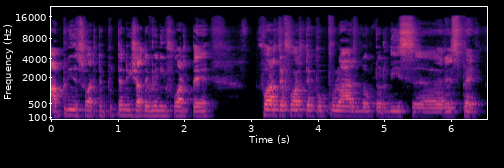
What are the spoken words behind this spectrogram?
a prins foarte puternic și a devenit foarte, foarte, foarte popular Dr. Dis Respect.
